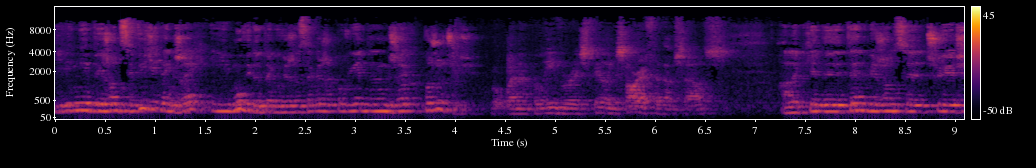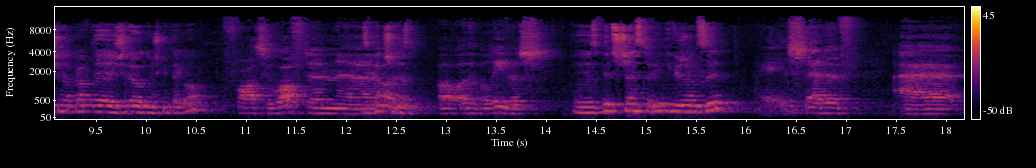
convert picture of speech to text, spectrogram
i inny wierzący widzi ten grzech i mówi do tego wierzącego, że powinien ten grzech porzucić. But when a believer is feeling sorry for themselves, Ale kiedy ten wierzący czuje się naprawdę źle odnośnie tego, far too often uh, Zbyt other, często. other believers, e, zbyt często inni wierzący, instead of uh,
